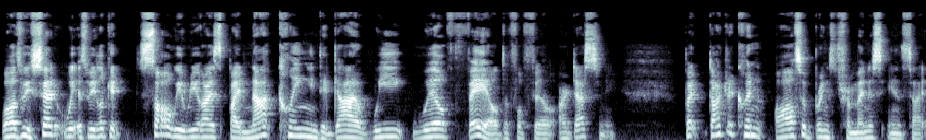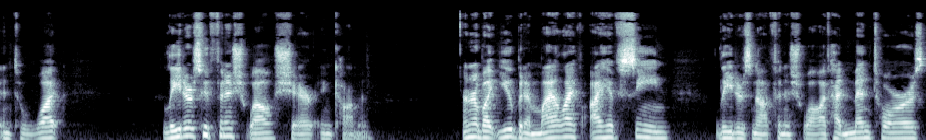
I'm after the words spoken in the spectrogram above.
Well, as we said, we, as we look at Saul, we realize by not clinging to God, we will fail to fulfill our destiny. But Dr. Clinton also brings tremendous insight into what leaders who finish well share in common. I don't know about you, but in my life, I have seen leaders not finish well. I've had mentors.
